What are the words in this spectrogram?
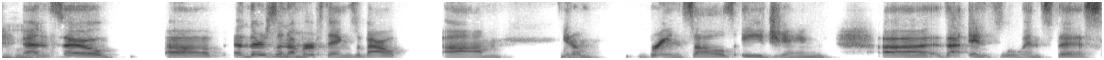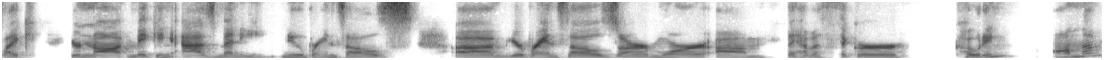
Mm-hmm. and so uh, and there's a number of things about um, you know brain cells aging uh, that influence this. Like you're not making as many new brain cells. Um, your brain cells are more um, they have a thicker coating on them.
